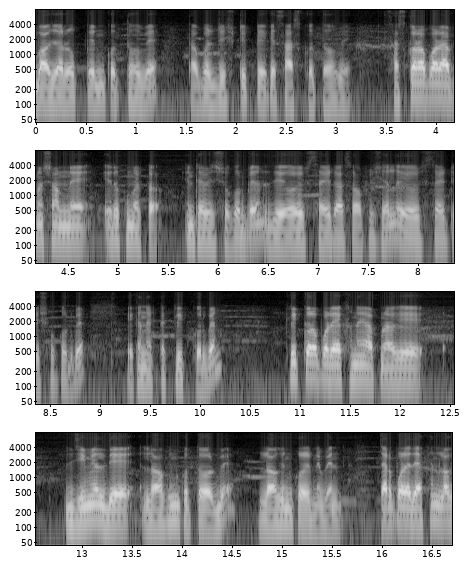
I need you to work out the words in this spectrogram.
ব্রাউজার ওপেন করতে হবে, তারপর ডিস্ট্রিক্টটাকে সার্চ করতে হবে। সার্চ করার পরে আপনার সামনে এরকম একটা ইন্টারভিউ শো করবে, যে ওয়েবসাইট আছে অফিসিয়াল এই ওয়েবসাইটে শো করবে। এখানে একটা ক্লিক করবেন। ক্লিক করার পরে এখানে আপনাকে জিমেল দিয়ে লগ করতে পারবে লগ করে নেবেন। তারপরে দেখেন লগ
